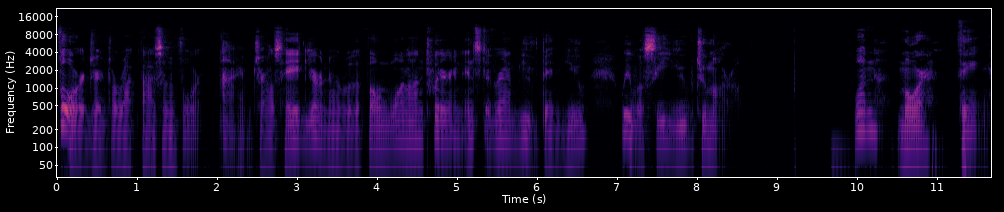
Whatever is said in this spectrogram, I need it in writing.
For Dreadful Rock 574, I'm Charles Haig, your nerd with a phone one on Twitter and Instagram. You've been you. We will see you tomorrow. One more thing.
